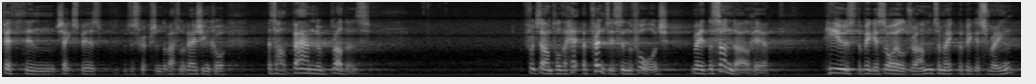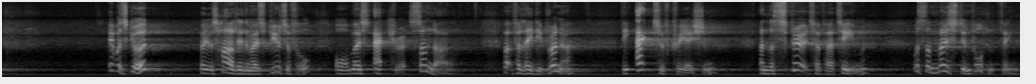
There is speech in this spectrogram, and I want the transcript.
V in Shakespeare's description of the Battle of Agincourt as our band of brothers. For example, the apprentice in the forge made the sundial here. He used the biggest oil drum to make the biggest ring. It was good, but it was hardly the most beautiful or most accurate sundial. But for Lady Brunner, the act of creation and the spirit of her team was the most important thing.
